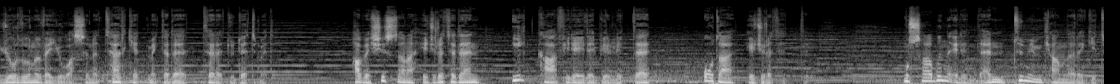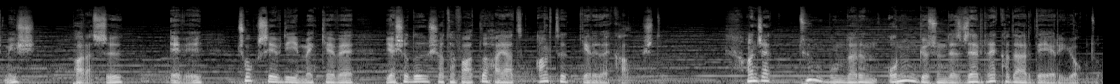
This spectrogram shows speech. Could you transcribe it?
yurdunu ve yuvasını terk etmekte de tereddüt etmedi. Habeşistan'a hicret eden ilk kafileyle birlikte o da hicret etti. Musab'ın elinden tüm imkanları gitmiş, parası, evi, çok sevdiği Mekke ve yaşadığı şatafatlı hayat artık geride kalmıştı. Ancak tüm bunların onun gözünde zerre kadar değeri yoktu.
